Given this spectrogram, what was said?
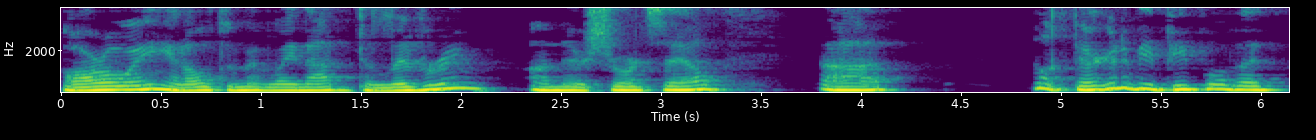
borrowing and ultimately not delivering on their short sale. Uh, look, there are going to be people that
